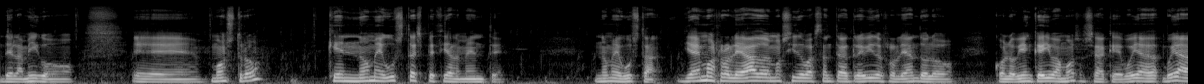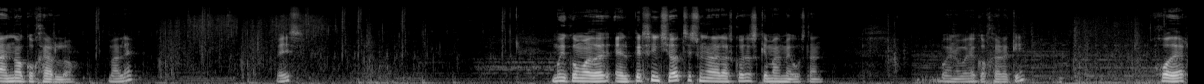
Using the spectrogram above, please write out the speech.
del amigo eh, monstruo. Que no me gusta especialmente. No me gusta. Ya hemos roleado, hemos sido bastante atrevidos roleándolo con lo bien que íbamos. O sea que voy a, voy a no cogerlo. ¿Vale? ¿Veis? Muy cómodo. El piercing shots es una de las cosas que más me gustan. Bueno, voy a coger aquí. Joder.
